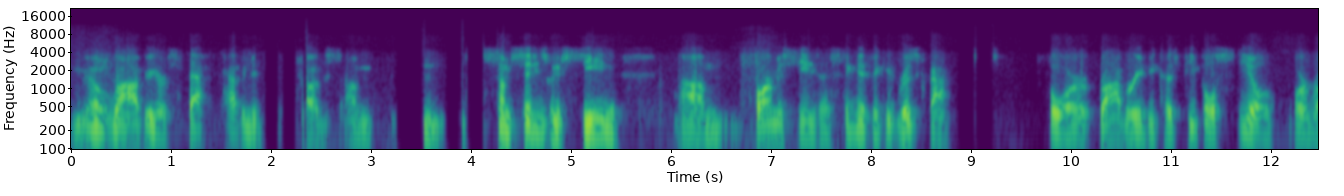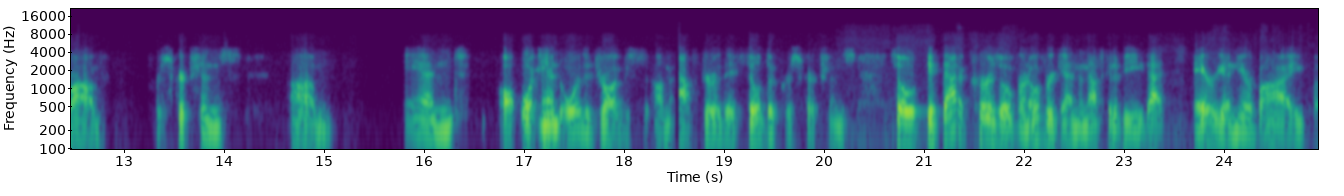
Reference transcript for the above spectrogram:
you know robbery or theft having to do drugs. Um, in some cities we've seen um, pharmacies as significant risk factors for robbery because people steal or rob prescriptions and or and or the drugs um, after they filled the prescriptions. So if that occurs over and over again, then that's going to be that area nearby a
